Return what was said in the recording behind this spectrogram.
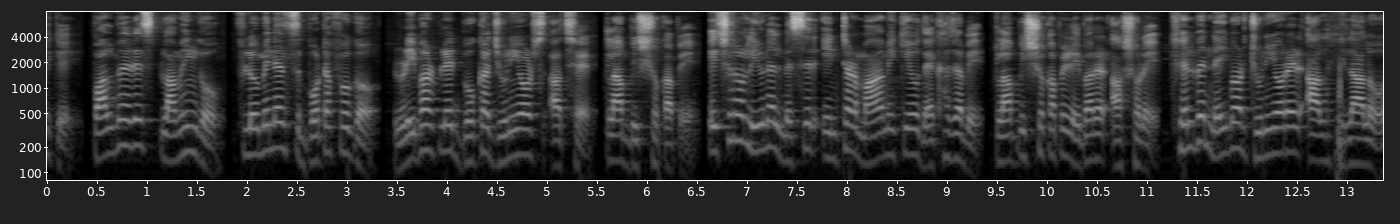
থেকে Palmeiras Flamengo Fluminense, Botafogo, River Plate, Boca Juniors আছে ক্লাব বিশ্বকাপে। এছাড়াও লিওনেল মেসির ইন্টার মায়ামিকেও দেখা যাবে ক্লাব বিশ্বকাপের এবারের আসরে। খেলবে নেইমার জুনিয়রের আল হিলালো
